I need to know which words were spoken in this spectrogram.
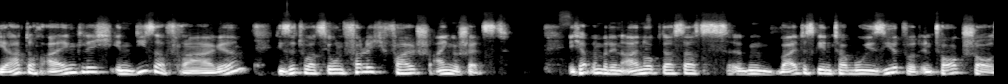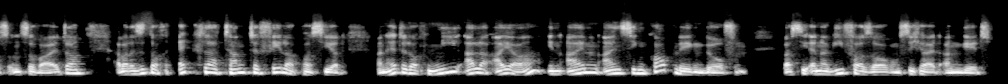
die hat doch eigentlich in dieser Frage die Situation völlig falsch eingeschätzt. Ich habe immer den Eindruck, dass das ähm, weitestgehend tabuisiert wird in Talkshows und so weiter. Aber da sind doch eklatante Fehler passiert. Man hätte doch nie alle Eier in einen einzigen Korb legen dürfen, was die Energieversorgungssicherheit angeht.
